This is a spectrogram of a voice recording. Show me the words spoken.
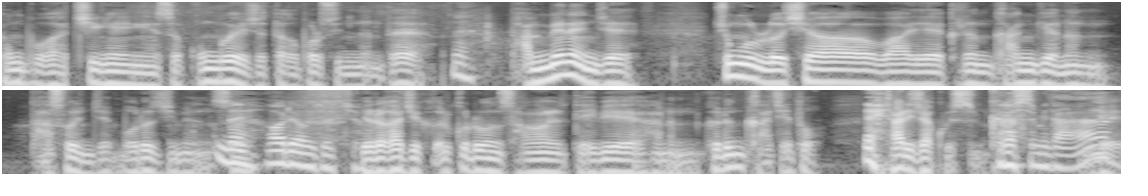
동북아 지경에서 공고해졌다고 볼 수 있는데 네. 반면에 이제 중국 러시아와의 그런 관계는 다소 이제 멀어지면서 네, 어려워졌죠. 여러 가지 껄끄러운 상황을 대비해야 하는 그런 과제도 네. 자리 잡고 있습니다. 그렇습니다. 예, 예.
